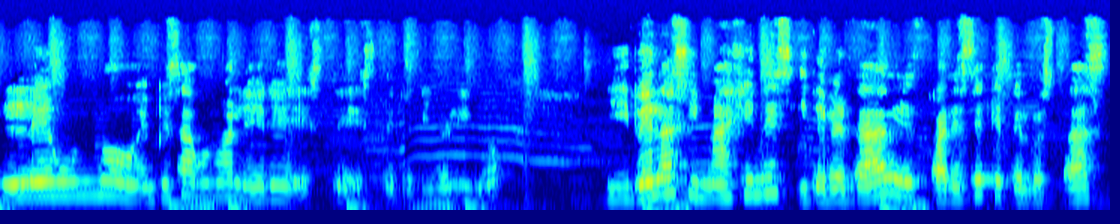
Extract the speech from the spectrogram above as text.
Lee uno, empieza uno a leer este, este pequeño libro y ve las imágenes y de verdad eh, parece que te lo estás,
